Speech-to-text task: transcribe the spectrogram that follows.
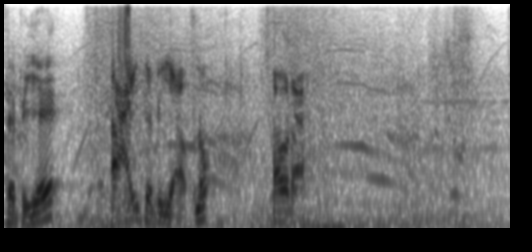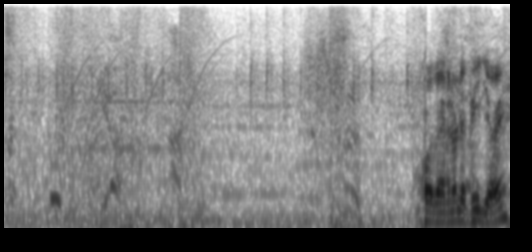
Te pillé. ¡Ay, te he pillado! No. Ahora. Joder, no le pillo, ¿eh?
